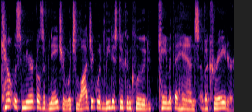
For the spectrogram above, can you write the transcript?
countless miracles of nature which logic would lead us to conclude came at the hands of a creator.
